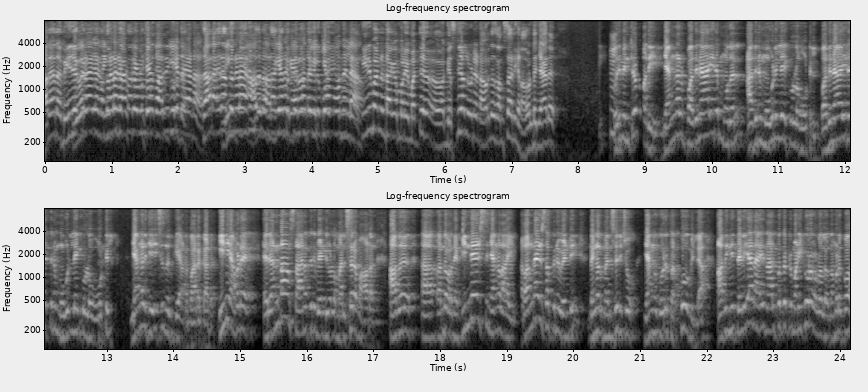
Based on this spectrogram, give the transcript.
അതെ അതെ ബി ജെ യുവരാജ, നിങ്ങളുടെ രാഷ്ട്രീയ വിഷയം വർഗീയതയാണ്. നിങ്ങളുടെ അത് വർഗീയത കേരളത്തിൽ പോകുന്നില്ല. തീരുമാനം ഉണ്ടാക്കാൻ പറയും. മറ്റ് ഗസ്റ്റുകളിലൂടെയാണ് അവർക്ക് സംസാരിക്കണം. അതുകൊണ്ട് ഞാൻ ഒരു മിനിറ്റ് മതി. ഞങ്ങൾ പതിനായിരം മുതൽ അതിന് മുകളിലേക്കുള്ള വോട്ടിൽ പതിനായിരത്തിന് മുകളിലേക്കുള്ള വോട്ടിൽ ഞങ്ങൾ ജയിച്ചു നിൽക്കുകയാണ് പാലക്കാട്. ഇനി അവിടെ രണ്ടാം സ്ഥാനത്തിന് വേണ്ടിയുള്ള മത്സരമാണ്. അത് എന്താ പറയുക വിന്നേഴ്സ് ഞങ്ങളായി റണ്ണേഴ്സ് അപ്പിന് വേണ്ടി നിങ്ങൾ മത്സരിച്ചു. ഞങ്ങൾക്ക് ഒരു തർക്കവുമില്ല. അതിനി തെളിയാനായി നാൽപ്പത്തെട്ട് മണിക്കൂറുകളല്ലോ നമ്മളിപ്പോ.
